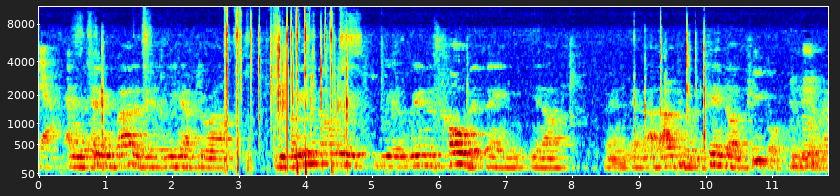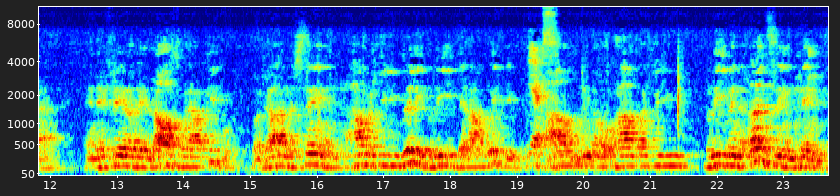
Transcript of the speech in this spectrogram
yeah, that And the was, thing about it is, we have to, um, you know, even though we, we, we're in this COVID thing, you know, and, and a lot of people depend on people to get Mhm. around, and they feel they're lost without people. But God saying, how much do you really believe that I'm with you? yes, How, you know, how much do you believe in the unseen things?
